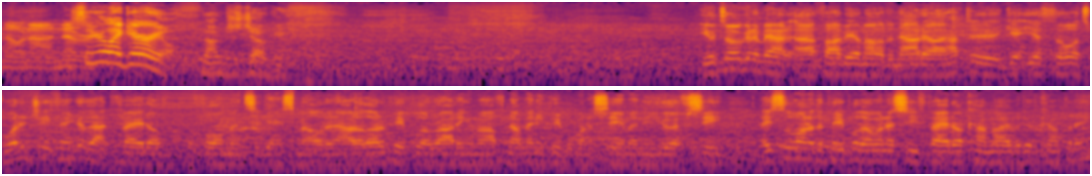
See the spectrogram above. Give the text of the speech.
No, no, never. So you're like Ariel. No, I'm just joking. You were talking about uh, Fabio Maldonado. I have to get your thoughts. What did you think of that Fedor performance against Maldonado? A lot of people are writing him off. Not many people want to see him in the UFC. Are you still one of the people that want to see Fedor come over to the company?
